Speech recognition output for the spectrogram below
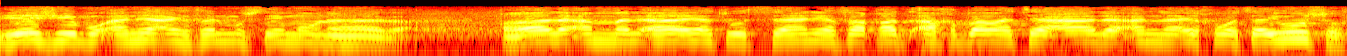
يجب أن يعرف المسلمون هذا. قال أما الآية الثانية فقد أخبر تعالى أن إخوة يوسف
